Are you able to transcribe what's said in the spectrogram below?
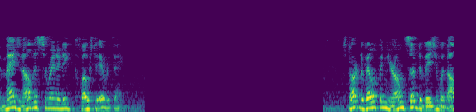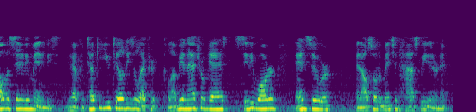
Imagine all this serenity close to everything. Start developing your own subdivision with all vicinity amenities. You have Kentucky Utilities Electric, Columbia Natural Gas, City Water and Sewer, and also to mention high speed internet.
